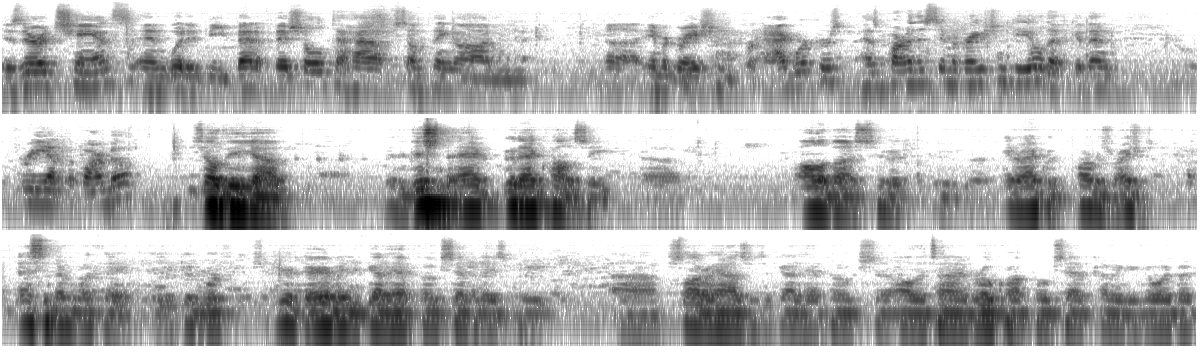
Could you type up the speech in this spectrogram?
Is there a chance, and would it be beneficial to have something on uh, immigration for ag workers as part of this immigration deal that could then free up the Farm Bill? So the, uh, in addition to ag, good ag policy, uh, all of us who, who uh, interact with farmers and ranchers, that's the number one thing, is a good workforce. If you're a dairyman, you've got to have folks seven days a week. Uh, Slaughterhouses have got to have folks uh, all the time, row crop folks have coming and going, but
